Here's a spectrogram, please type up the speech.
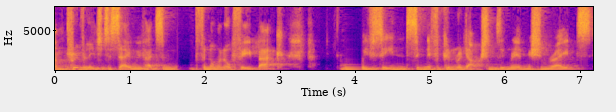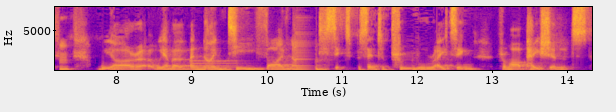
I'm privileged to say we've had some phenomenal feedback. We've seen significant reductions in readmission rates. Hmm. We are we have a, a 95, 96% approval rating from our patients.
